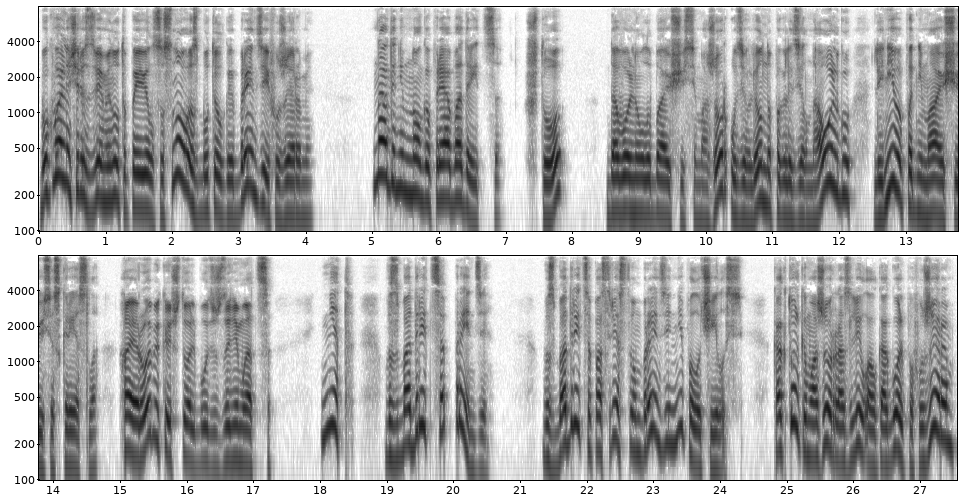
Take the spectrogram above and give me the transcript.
Буквально через две минуты появился снова с бутылкой бренди и фужерами. «Надо немного приободриться». «Что?» Довольно улыбающийся мажор удивленно поглядел на Ольгу, лениво поднимающуюся с кресла. «Аэробикой, что ли, будешь заниматься?» «Нет, взбодриться бренди». Взбодриться посредством бренди не получилось. Как только мажор разлил алкоголь по фужерам,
